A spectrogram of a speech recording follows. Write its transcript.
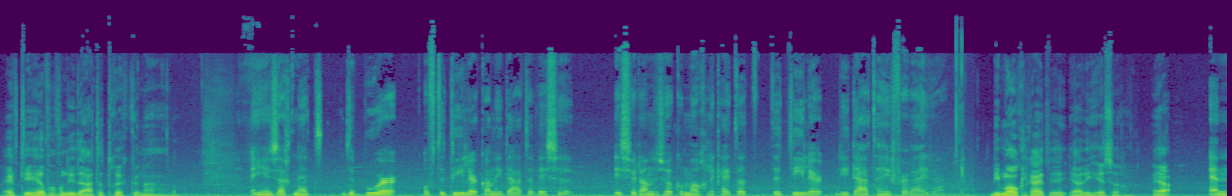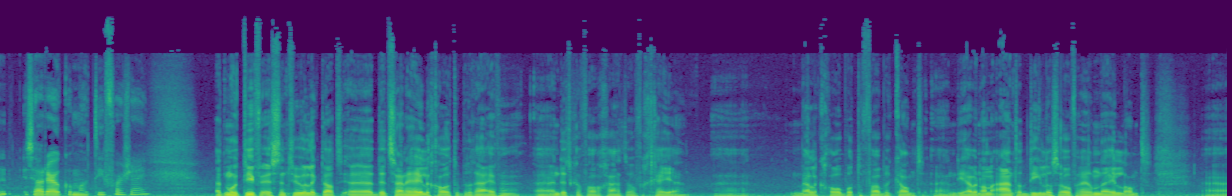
heeft hij heel veel van die data terug kunnen halen. En je zegt net, de boer of de dealer kan die data wissen. Is er dan dus ook een mogelijkheid dat de dealer die data heeft verwijderd? Die mogelijkheid, ja, die is er, ja. En zou er ook een motief voor zijn? Het motief is natuurlijk dat uh, dit zijn hele grote bedrijven. Uh, in dit geval gaat het over GEA, uh, melkrobotenfabrikant. die hebben dan een aantal dealers over heel Nederland. Uh,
